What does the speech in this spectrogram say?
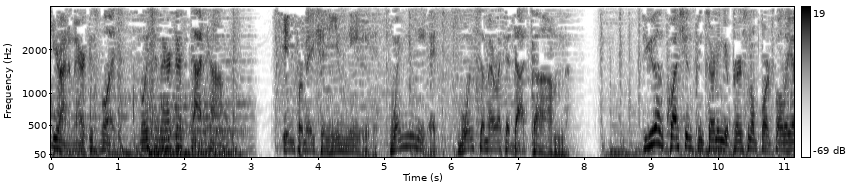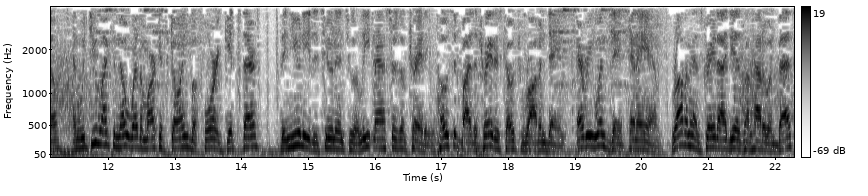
here on America's Voice, voiceamerica.com. Information you need when you need it. VoiceAmerica.com. Do you have questions concerning your personal portfolio? And would you like to know where the market's going before it gets there? Then you need to tune in to Elite Masters of Trading, hosted by the Traders Coach Robin Dane, every Wednesday at 10 a.m. Robin has great ideas on how to invest,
